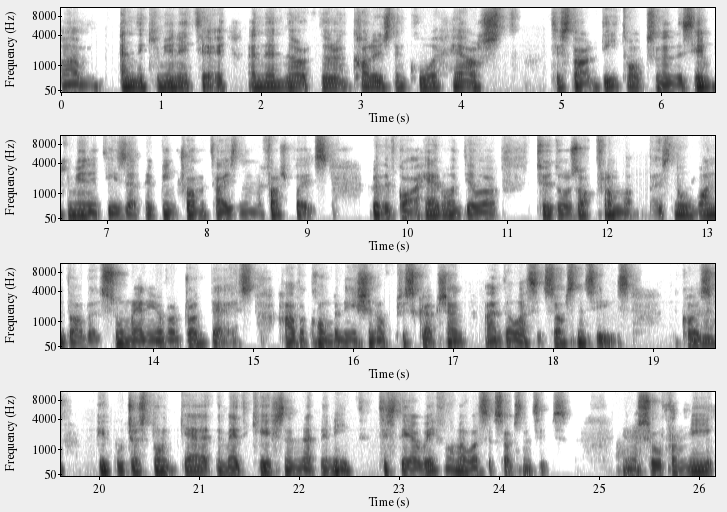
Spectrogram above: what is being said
um, in the community, and then they're they're encouraged and coerced to start detoxing in the same communities that they've been traumatized in the first place, where they've got a heroin dealer two doors up from them. It's no wonder that so many of our drug deaths have a combination of prescription and illicit substances, because mm-hmm. people just don't get the medication that they need to stay away from illicit substances. You know, so for me,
